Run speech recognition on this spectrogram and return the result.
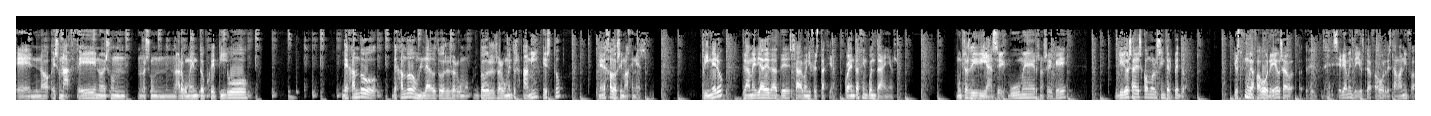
eh, no es una fe, no es un, no es un argumento objetivo. Dejando, dejando a un lado todos esos, argu- todos esos argumentos, a mí esto me deja dos imágenes. Primero, la media de edad de esa manifestación, 40-50 años. Muchos dirían, Sí. boomers, no sé qué. Yo, ¿sabes cómo los interpreto? Yo estoy muy a favor, ¿eh? O sea, seriamente, yo estoy a favor de esta manifa.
